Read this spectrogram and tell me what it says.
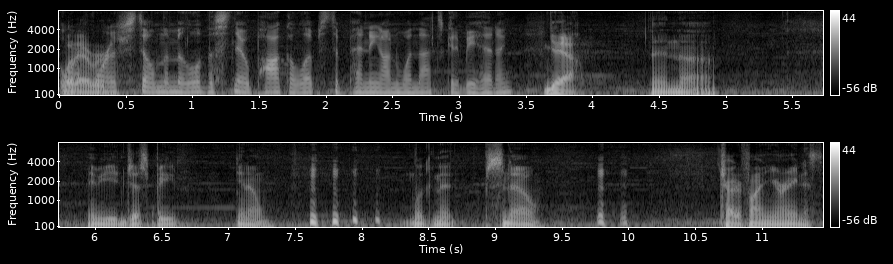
Whatever. Or we're still in the middle of the snowpocalypse, depending on when that's going to be hitting. Yeah. And uh, maybe you'd just be, you know, looking at snow. Try to find Uranus.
